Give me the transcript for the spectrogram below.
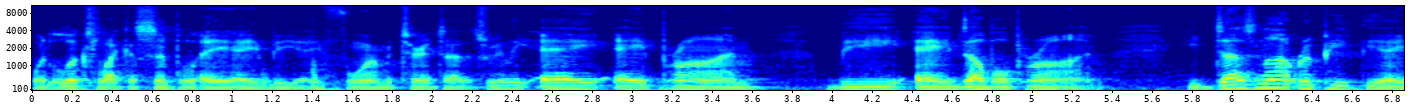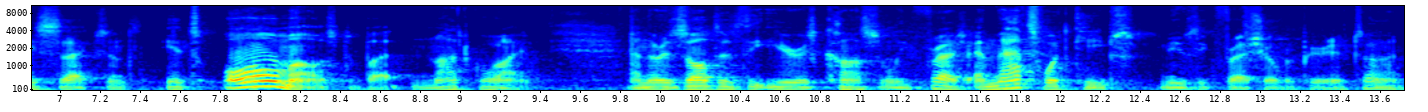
what looks like a simple A A B A form, it turns out it's really A A prime B A double prime. He does not repeat the A sections. It's almost, but not quite. And the result is the ear is constantly fresh, and that's what keeps music fresh over a period of time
